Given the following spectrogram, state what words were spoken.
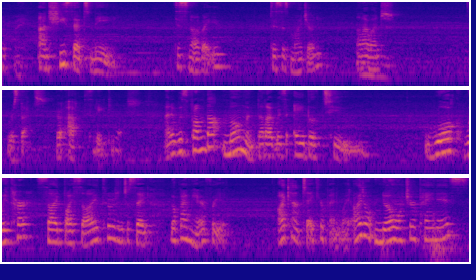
Me. And she said to me, This is not about you. This is my journey. And I mm. went, Respect. You're absolutely right. And it was from that moment that I was able to walk with her side by side through it and just say, Look, I'm here for you. I can't take your pain away. I don't know what your pain is,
